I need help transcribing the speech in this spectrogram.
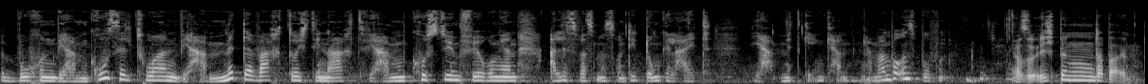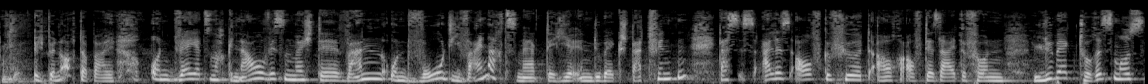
buchen. Wir haben Gruseltouren, wir haben mit der Wacht durch die Nacht, wir haben Kostümführungen, alles, was man so in die Dunkelheit ja, mitgehen kann, kann man bei uns buchen. Also ich bin dabei. Ich bin auch dabei. Und wer jetzt noch genau wissen möchte, wann und wo die Weihnachtsmärkte hier in Lübeck stattfinden, das ist alles aufgeführt, auch auf der Seite von Lübeck Tourismus.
